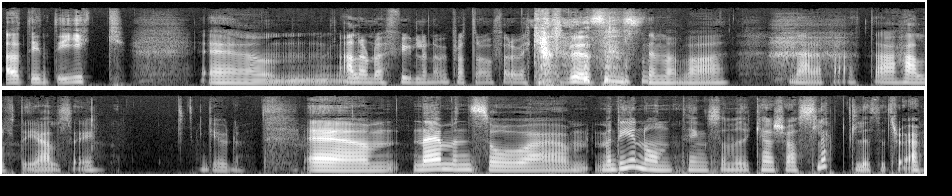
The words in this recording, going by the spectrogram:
att det inte gick. Um, Alla de där fyllorna vi pratade om förra veckan. Precis, när man var nära på att ha halvt ihjäl sig. Gud. Um, nej, men så... Um, men det är någonting som vi kanske har släppt lite, tror jag.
